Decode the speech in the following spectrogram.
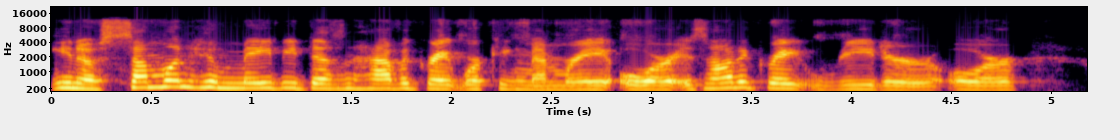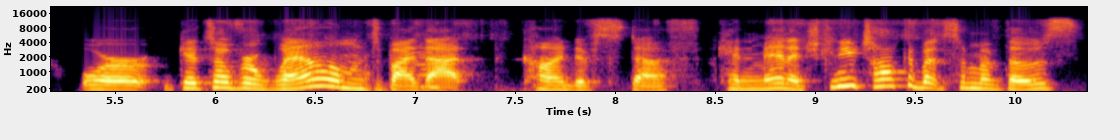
you know, someone who maybe doesn't have a great working memory or is not a great reader or, or gets overwhelmed by that kind of stuff can manage. Can you talk about some of those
